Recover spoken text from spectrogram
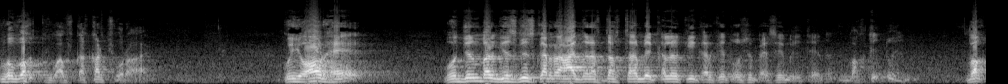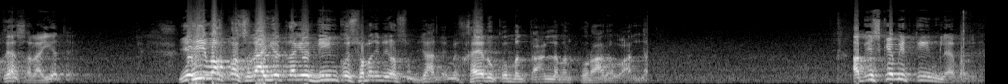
وہ وقت کا خرچ ہو رہا ہے۔ کوئی اور ہے، وہ دن بھر گھس گھس کر رہا ہے دفتر میں کلر کی کر کے تو اسے پیسے ملتے ہیں نا۔ وقت ہی تو ہے۔ وقت ہے، صلاحیت ہے۔ یہی وقت اور صلاحیت لگے، دین کو سمجھنے اور سمجھانے میں۔ خیر حکومت قرآن اب اس کے بھی تین لیول ہیں۔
